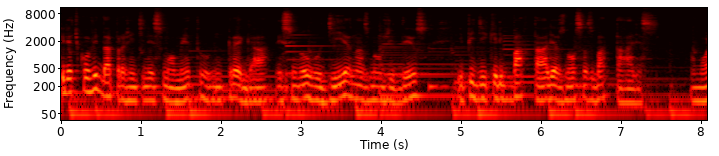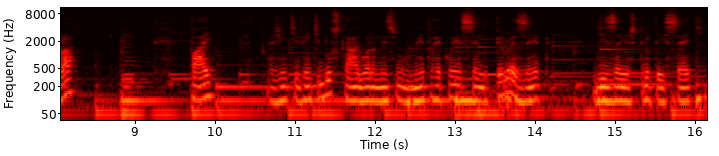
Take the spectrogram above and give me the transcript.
Queria te convidar para a gente, nesse momento, entregar esse novo dia nas mãos de Deus e pedir que Ele batalhe as nossas batalhas. Vamos orar? Pai, a gente vem te buscar agora nesse momento, reconhecendo pelo exemplo de Isaías 37,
